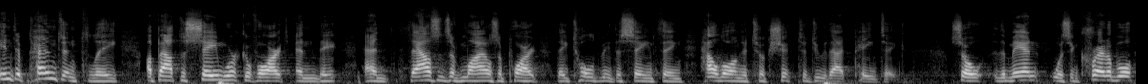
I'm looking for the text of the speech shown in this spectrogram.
independently about the same work of art, and, they, and thousands of miles apart, they told me the same thing how long it took Szyk to do that painting. So the man was incredible.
